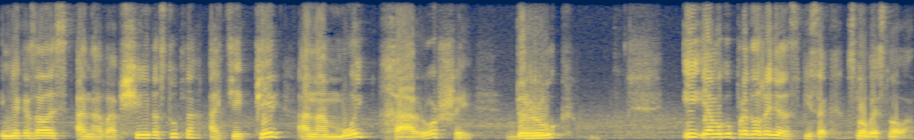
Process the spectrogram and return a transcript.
И мне казалось, она вообще недоступна. А теперь она мой хороший друг. И я могу продолжать этот список снова и снова.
